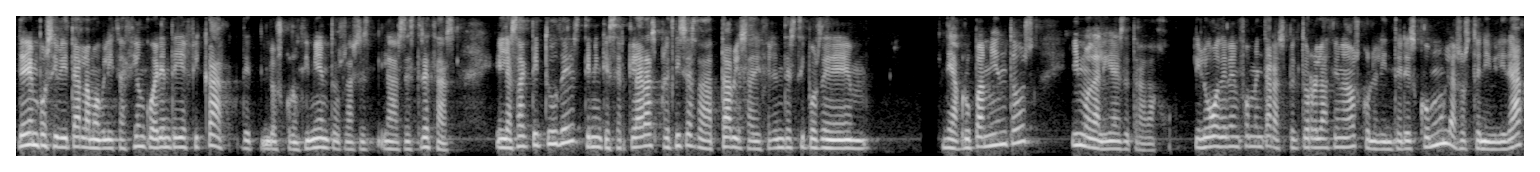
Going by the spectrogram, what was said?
deben posibilitar la movilización coherente y eficaz de los conocimientos, las, destrezas y las actitudes. Tienen que ser claras, precisas, adaptables a diferentes tipos de agrupamientos y modalidades de trabajo. Y luego deben fomentar aspectos relacionados con el interés común, la sostenibilidad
